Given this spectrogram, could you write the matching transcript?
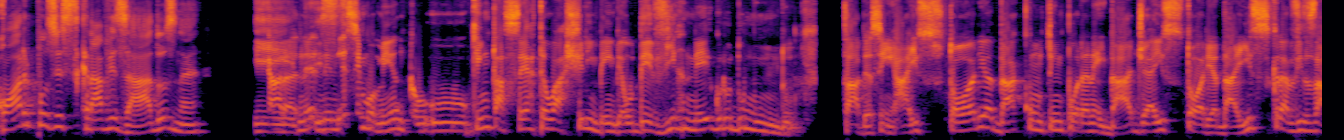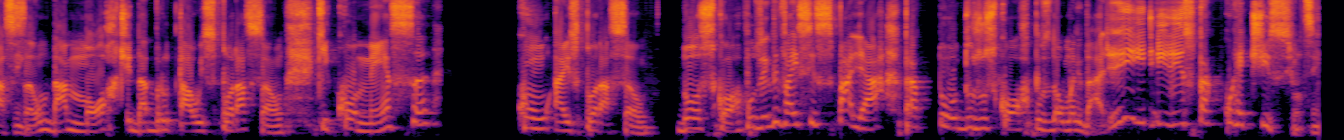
corpos escravizados, né? E, Cara, e- nesse momento, o quem tá certo é o Achille Mbembe, é o devir negro do mundo. Sabe, assim, a história da contemporaneidade, a história da escravização, da morte, da brutal exploração, que começa com a exploração dos corpos, ele vai se espalhar para todos os corpos da humanidade. E, e isso tá corretíssimo. Sim.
